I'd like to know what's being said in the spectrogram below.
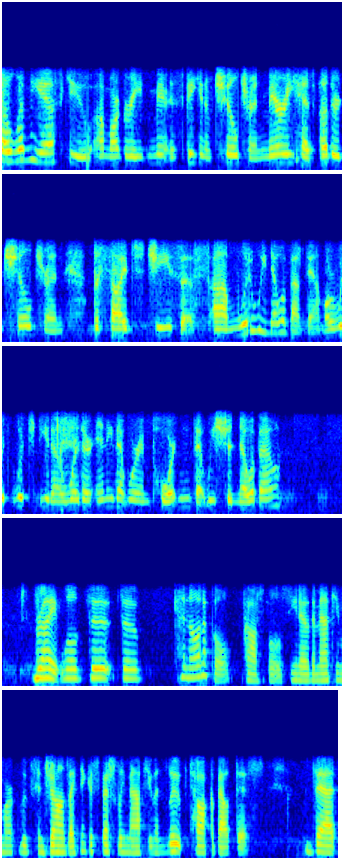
So let me ask you, uh, Marguerite. Speaking of children, Mary had other children besides Jesus. Um, what do we know about them, or you know, were there any that were important that we should know about? Right. Well, the the canonical gospels, you know, the Matthew, Mark, Luke, and John's. I think especially Matthew and Luke talk about this. That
